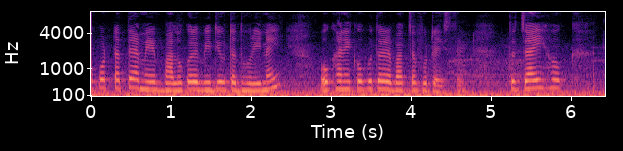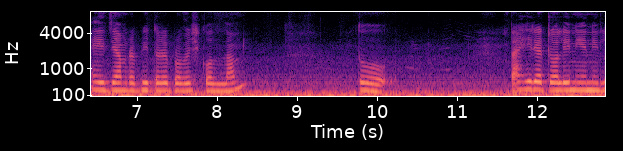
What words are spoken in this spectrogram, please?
ওপরটাতে আমি ভালো করে ভিডিওটা ধরি নাই, ওখানে কবুতরের বাচ্চা ফুটাইছে। তো যাই হোক, এই যে আমরা ভিতরে প্রবেশ করলাম। তো তাহিরা ট্রলি নিয়ে নিল।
